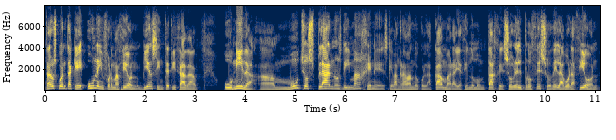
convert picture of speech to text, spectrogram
Daros cuenta que una información bien sintetizada, unida a muchos planos de imágenes que van grabando con la cámara y haciendo montajes sobre el proceso de elaboración,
